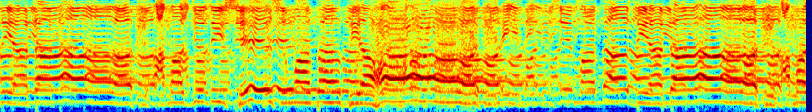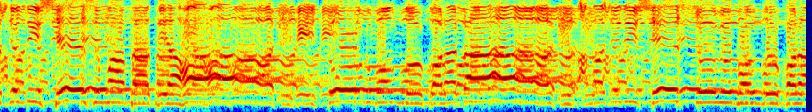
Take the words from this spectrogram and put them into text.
দেয়াটা, আমার যদি শেষ মাথা দেয়া হয়, এই বালিশে মাথা দেয়াটা আমার যদি শেষ মাথা দেয়া হয় এই চোখ বন্ধ করাটা। আমার যদি শেষ চোখ বন্ধ করা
